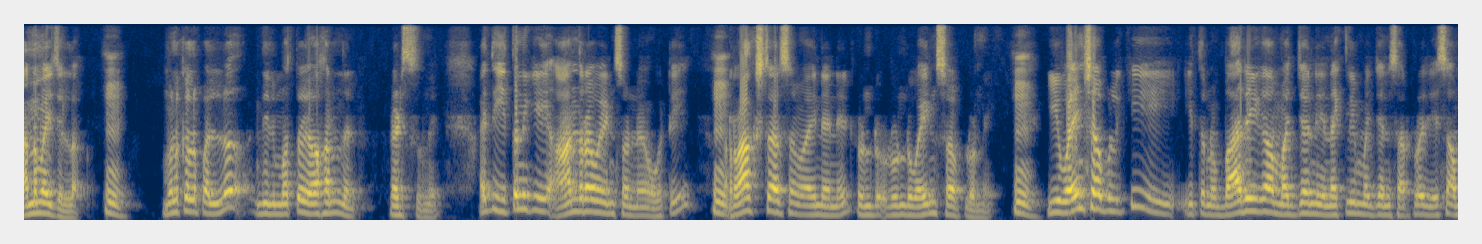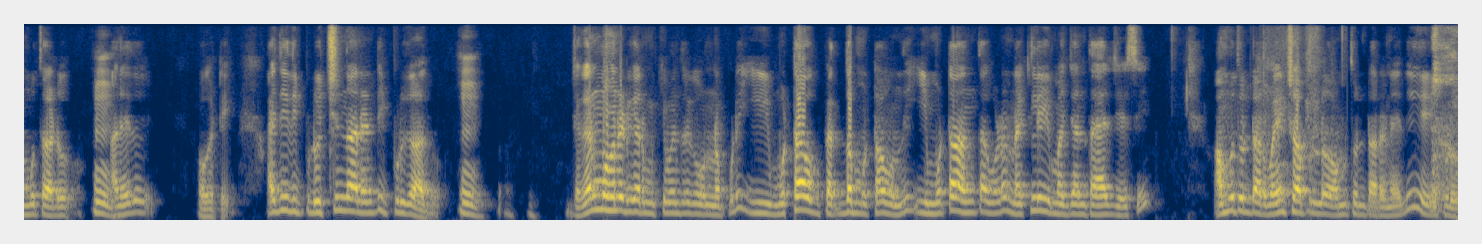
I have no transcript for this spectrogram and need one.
అన్నమయ్య జిల్లా ఉమ్, ములకలపల్లిలో దీని మొత్తం వ్యవహారం నడుస్తుంది. అయితే ఇతనికి ఆంధ్ర వైన్స్ ఉన్నాయి ఒకటి. రాక్ స్టార్స్ వైన్ అనేది రెండు రెండు వైన్ షాపులు ఉన్నాయి. ఈ వైన్ షాపులకి ఇతను భారీగా మద్యాన్ని నకిలీ మద్యాన్ని సరఫరా చేసి అమ్ముతాడు అనేది ఒకటి. అయితే ఇది ఇప్పుడు వచ్చిందా అని అంటే ఇప్పుడు కాదు. జగన్మోహన్ రెడ్డి గారు ముఖ్యమంత్రిగా ఉన్నప్పుడు ఈ ముఠా ఒక పెద్ద ముఠా ఉంది. ఈ ముఠా అంతా కూడా నకిలీ మద్యాన్ని తయారు చేసి అమ్ముతుంటారు వైన్ షాపుల్లో అమ్ముతుంటారు అనేది ఇప్పుడు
